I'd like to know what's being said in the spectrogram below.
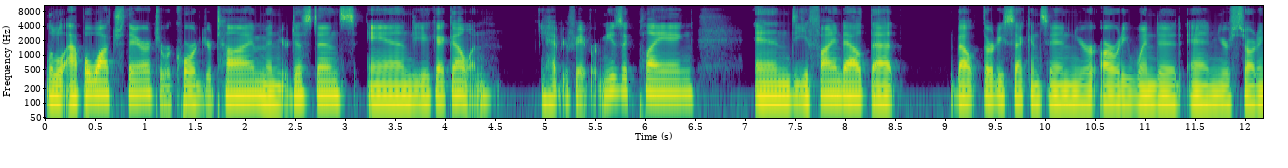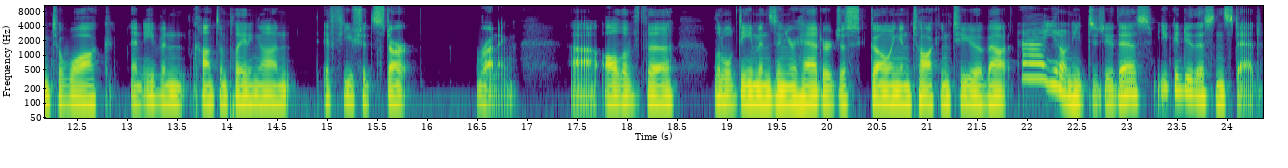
little Apple Watch there to record your time and your distance, and you get going you have your favorite music playing, and you find out that about 30 seconds in, you're already winded and you're starting to walk and even contemplating on if you should start running. Uh, all of the little demons in your head are just going and talking to you about, ah, you don't need to do this. You can do this instead.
